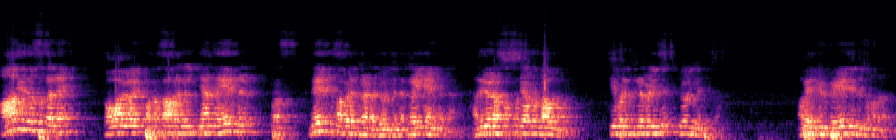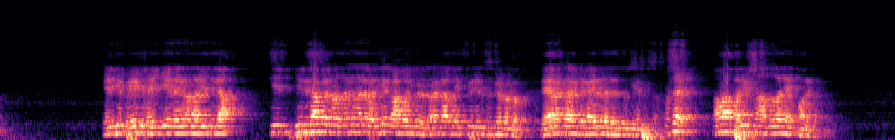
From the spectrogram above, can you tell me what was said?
ആദ്യ ദിവസം തന്നെ സ്വാഭാവികമായും പത്രസ്ഥാപനങ്ങളിൽ ഞാൻ നേരിട്ട് പ്രസ് നേരിട്ട് സഭ എഡിറ്ററായിട്ടാണ് ജോലി ട്രെയിനിങ് ആയിട്ടല്ല. അതിലൊരു അസ്വസ്ഥത അവിടെ ഉണ്ടാവുന്നുണ്ട് ചീഫ് എഡിറ്ററെ വിളിച്ച് ജോലി ചെയ്യിപ്പിച്ച. അപ്പൊ എനിക്കൊരു പേജ് ഇത് ചുമതല എനിക്ക് പേജ് വൈകിയത് എങ്ങനെയാണെന്ന് അറിയത്തില്ല. നിനക്ക് നല്ല പരിചയം കാണുമായിരിക്കും. ഇത്രയും കാലത്തെ എക്സ്പീരിയൻസ് ഒക്കെ ഉണ്ടല്ലോ. ഡയറക്റ്റ് കയറി തരുന്നു ചെയ്യിപ്പിച്ച. പക്ഷെ നമ്മൾ ആ പരീക്ഷണം അന്ന് തന്നെ മറികടന്നു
